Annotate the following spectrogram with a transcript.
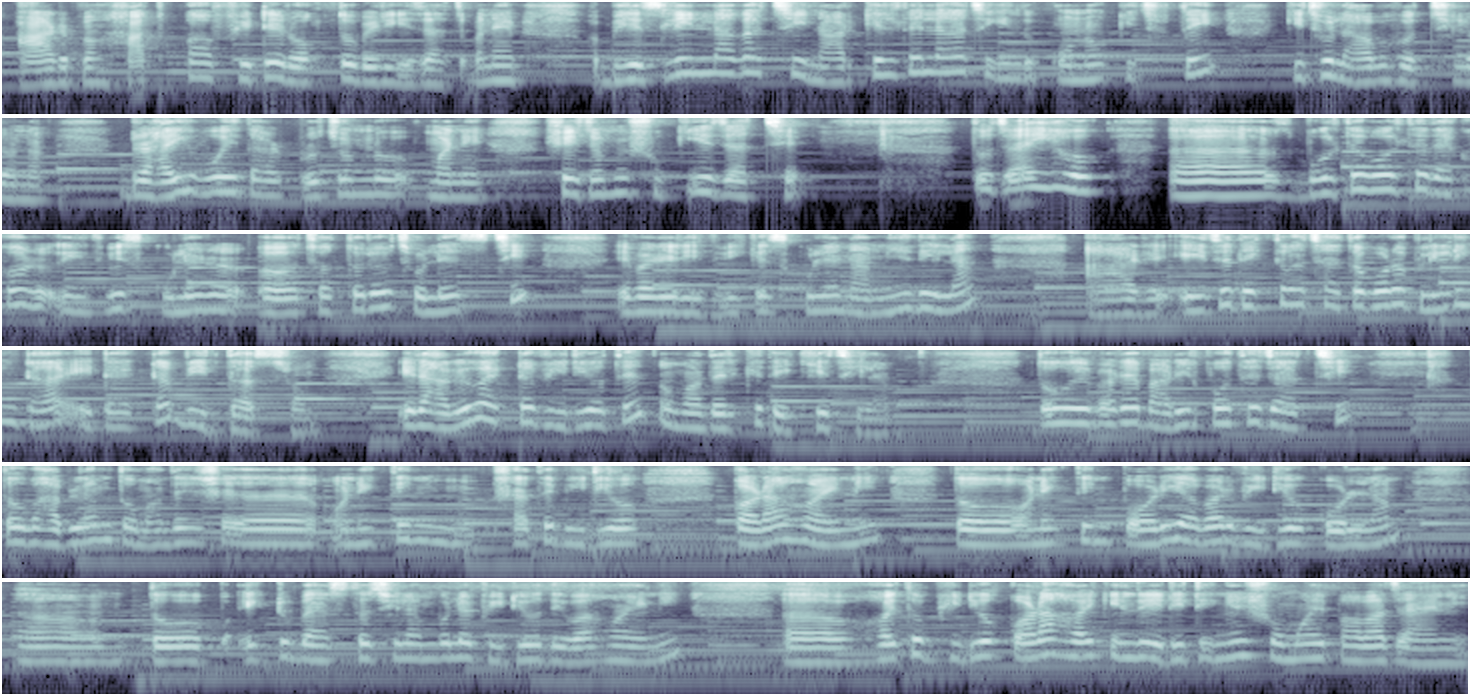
আর হাত পা ফেটে রক্ত বেরিয়ে যাচ্ছে। মানে ভেসলিন লাগাচ্ছি, নারকেল তেল লাগাচ্ছি, কিন্তু কোনো কিছুতেই কিছু লাভ হচ্ছিল না। ড্রাই ওয়েদার প্রচণ্ড মানে সেই জন্য শুকিয়ে যাচ্ছে। তো যাই হোক বলতে বলতে দেখো ঋদ্বি স্কুলের চত্বরেও চলে এসেছি। এবারে ঋদ্বিকে স্কুলে নামিয়ে দিলাম। আর এই যে দেখতে পাচ্ছ, এত বড় বিল্ডিংটা, এটা একটা বৃদ্ধাশ্রম। এর আগেও একটা ভিডিওতে তোমাদেরকে দেখিয়েছিলাম। তো এবারে বাড়ির পথে যাচ্ছি। তো ভাবলাম তোমাদের অনেক দিন সাথে ভিডিও করা হয়নি, তো অনেক দিন পরই আবার ভিডিও করলাম। তো একটু ব্যস্ত ছিলাম বলে ভিডিও দেওয়া হয়নি। হয়তো ভিডিও করা হয় কিন্তু এডিটিংয়ের সময় পাওয়া যায়নি।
